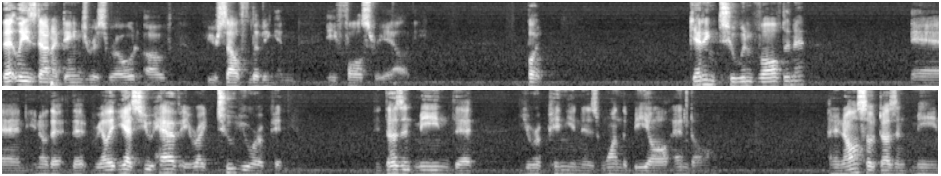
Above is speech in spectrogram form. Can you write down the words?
That leads down a dangerous road of yourself living in a false reality. But getting too involved in it and you know that that really yes you have a right to your opinion it doesn't mean that your opinion is one the be all end all and it also doesn't mean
